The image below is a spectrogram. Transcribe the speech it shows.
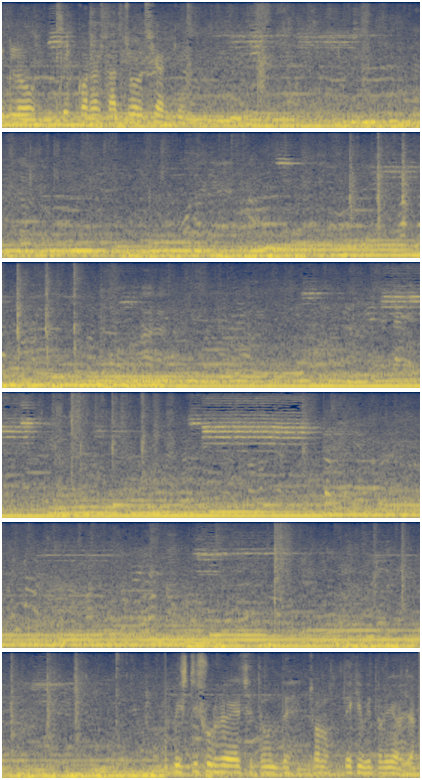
এগুলো ঠিক করার কাজ চলছে আর কি। বৃষ্টি শুরু হয়ে গেছে ইতিমধ্যে। চলো, দেখি ভিতরে যাওয়া যাক।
